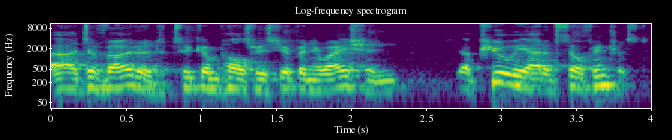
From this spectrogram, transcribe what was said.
uh, devoted to compulsory superannuation uh, purely out of self-interest.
